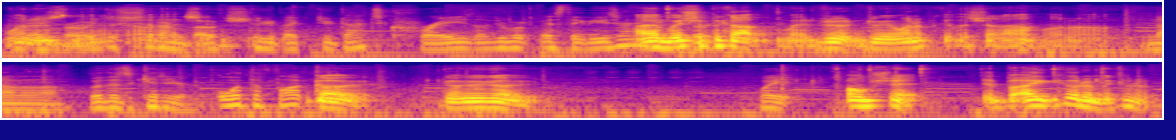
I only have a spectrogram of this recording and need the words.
What Damn, is bro, we just Oh, shit on both. shit. Dude, like, dude, that's crazy. Like, dude, these are. Uh, we should pick up. Wait, do, do we want to pick up the shit up or not? No, no, no. But there's a kid here. Oh, what the fuck? Go, go, go, go. Wait. Oh shit! But I killed him. I killed him.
